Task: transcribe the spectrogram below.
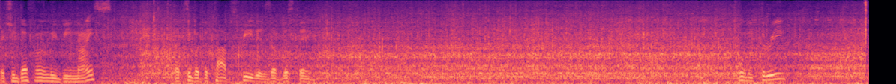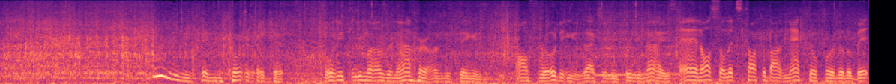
it should definitely be nice. Let's see what the top speed is of this thing. Twenty-three. Ooh, in the corner right there. 23 miles an hour on this thing is off-roading is actually pretty nice. And also let's talk about Nakto for a little bit.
